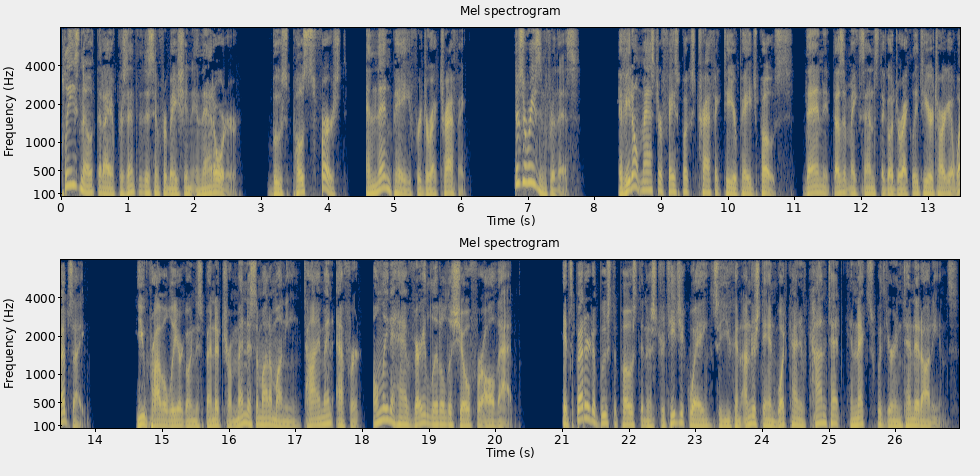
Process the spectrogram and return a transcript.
Please note that I have presented this information in that order. Boost posts first, and then pay for direct traffic. There's a reason for this. If you don't master Facebook's traffic to your page posts, then it doesn't make sense to go directly to your target website. You probably are going to spend a tremendous amount of money, time, and effort only to have very little to show for all that. It's better to boost a post in a strategic way so you can understand what kind of content connects with your intended audience.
